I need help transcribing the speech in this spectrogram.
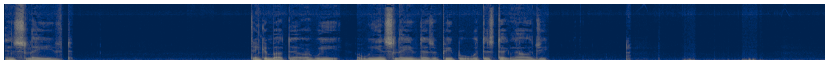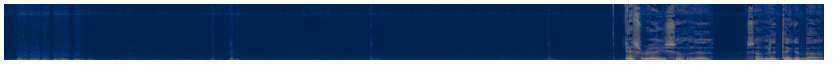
enslaved? Think about that. Are we are we enslaved as a people with this technology? That's really something to something to think about.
